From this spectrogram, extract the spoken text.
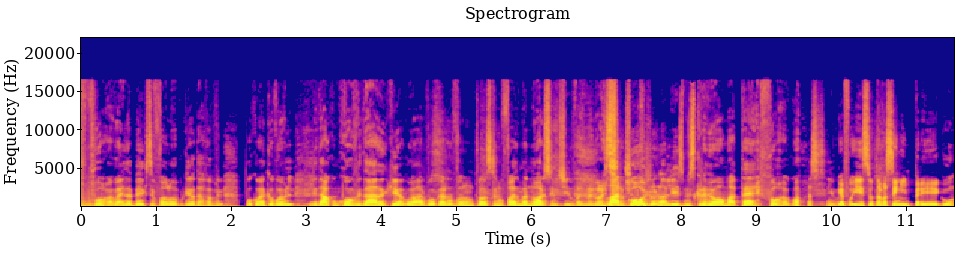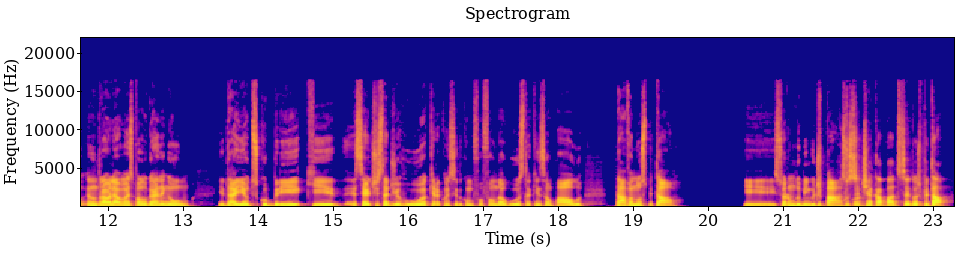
Porra, ainda bem que você falou, porque eu tava. Pô, como é que eu vou lidar com um convidado aqui agora? Pô, o cara tá falando um troço que não faz o menor sentido. faz o menor Largou sentido. o jornalismo e escreveu uma matéria. Porra, como assim? Porque foi isso, eu tava sem emprego, eu não trabalhava mais pra lugar nenhum. E daí eu descobri que esse artista de rua, que era conhecido como Fofão da Augusta aqui em São Paulo, tava no hospital. E isso era um domingo de Páscoa. Você tinha acabado de sair do hospital.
